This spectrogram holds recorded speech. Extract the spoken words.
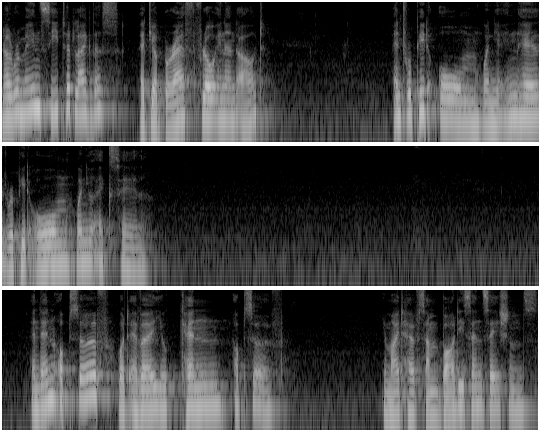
Now remain seated like this. Let your breath flow in and out. And repeat Om when you inhale, repeat Om when you exhale. And then observe whatever you can observe. You might have some body sensations.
